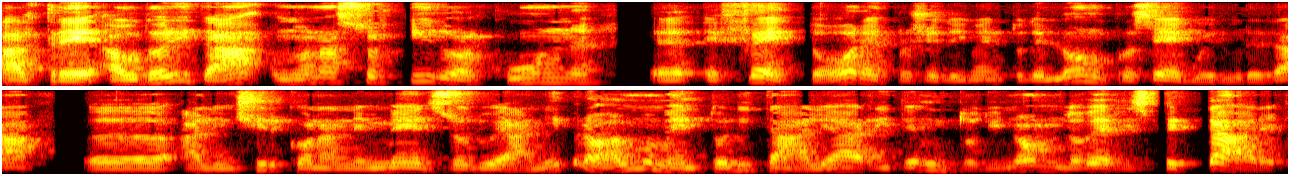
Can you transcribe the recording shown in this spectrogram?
altre autorità non ha sortito alcun eh, effetto. Ora il procedimento dell'ONU prosegue, durerà eh, all'incirca un anno e mezzo, due anni, però al momento l'Italia ha ritenuto di non dover rispettare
